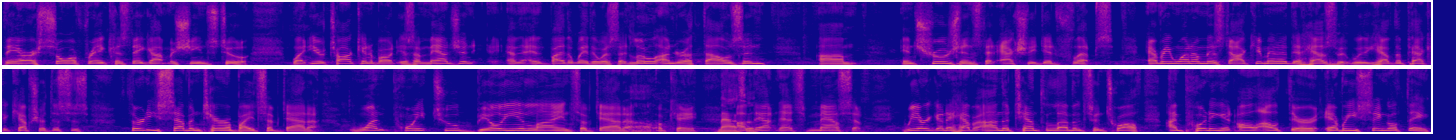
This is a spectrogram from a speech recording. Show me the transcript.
They are so afraid because they got machines too. What you're talking about is imagine, and, and by the way, there was a little under a thousand. Um, intrusions that actually did flips. Every one of them is documented that has we have the packet capture. This is 37 terabytes of data, 1.2 billion lines of data. Okay, Massive. Uh, that that's massive. We are going to have on the 10th, 11th, and 12th. I'm putting it all out there, every single thing.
